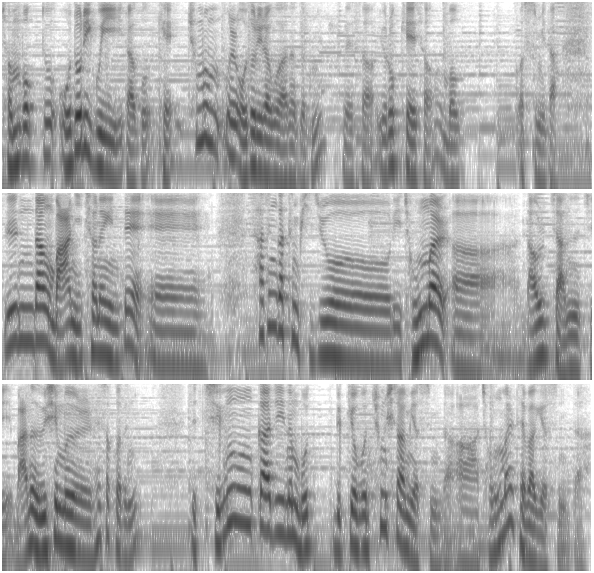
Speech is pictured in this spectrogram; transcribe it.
전복도 오돌이구이라고 이렇게 추문을 오돌이라고 하거든요. 그래서 이렇게 해서 먹 었습니다. 1인당 12,000원인데 사진 같은 비주얼이 정말 아, 나올지 않을지 많은 의심을 했었거든요. 지금까지는 못 느껴본 충실함이었습니다. 아 정말 대박이었습니다.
